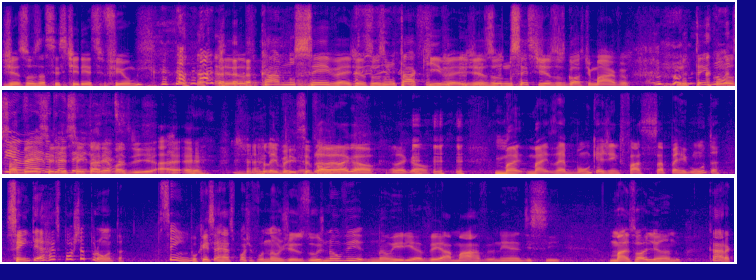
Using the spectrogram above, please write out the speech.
Jesus assistiria esse filme? Jesus, cara, não sei, velho. Jesus não tá aqui, velho. Jesus, não sei se Jesus gosta de Marvel. Não tem como não eu saber se ele dele, sentaria né? de. É, é, lembrei que você falou. é legal, é legal. mas, mas é bom que a gente faça essa pergunta sem ter a resposta pronta. Sim. Porque se a resposta for não, Jesus não, vi, não iria ver a Marvel nem a DC. Mas olhando, cara,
